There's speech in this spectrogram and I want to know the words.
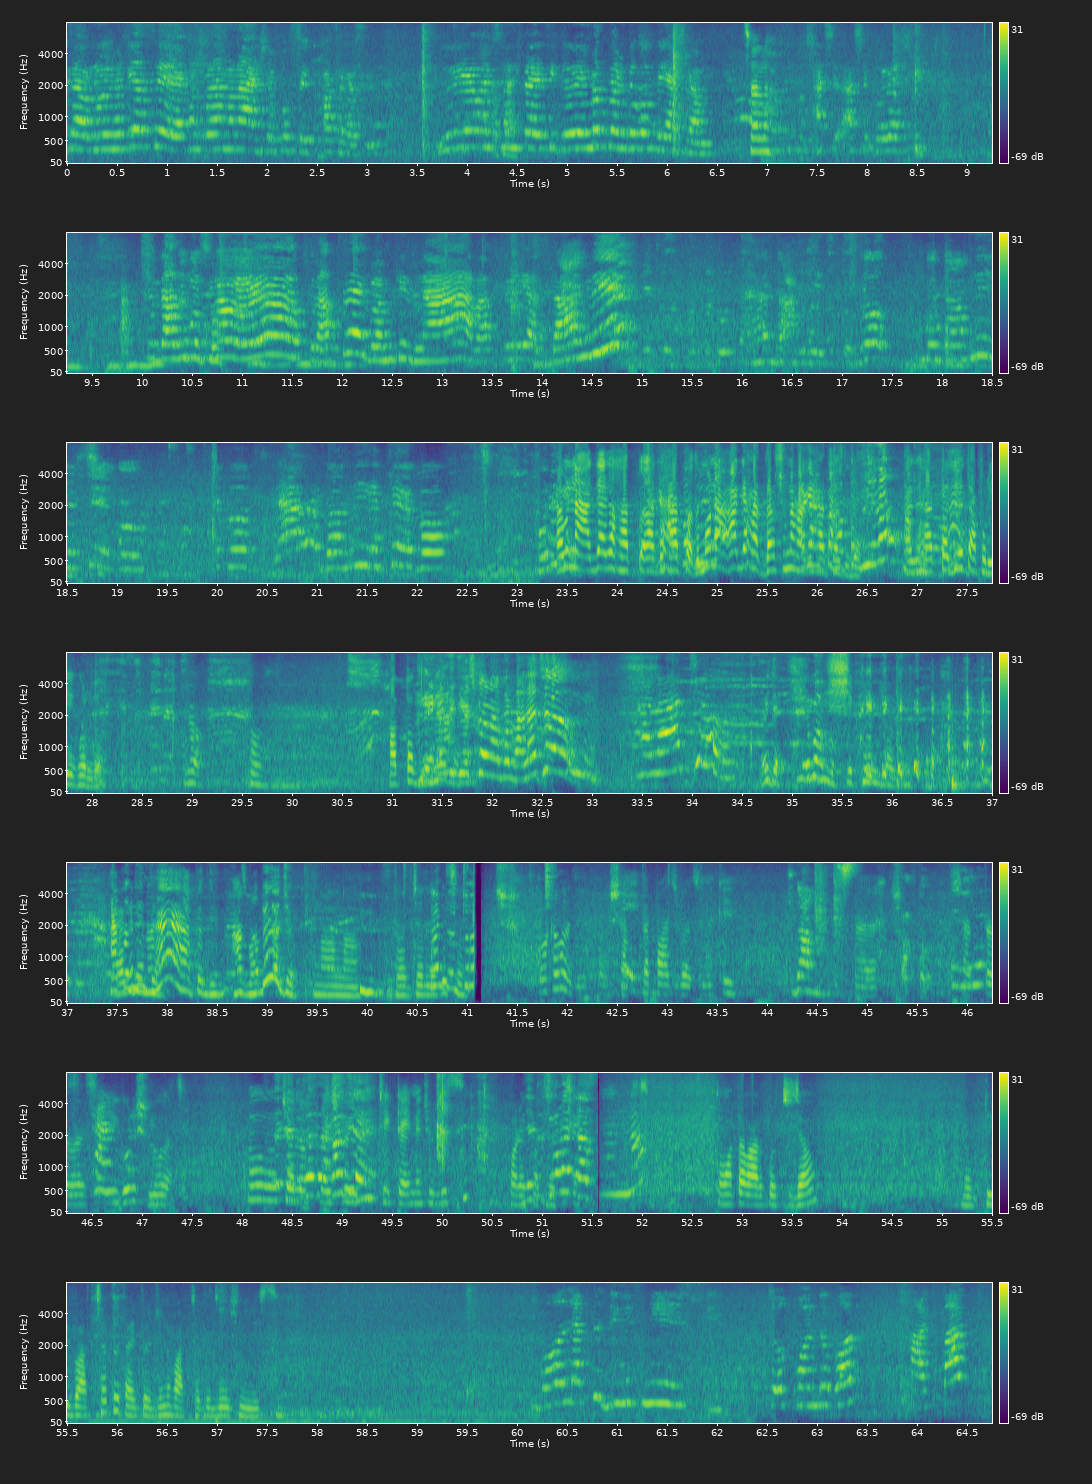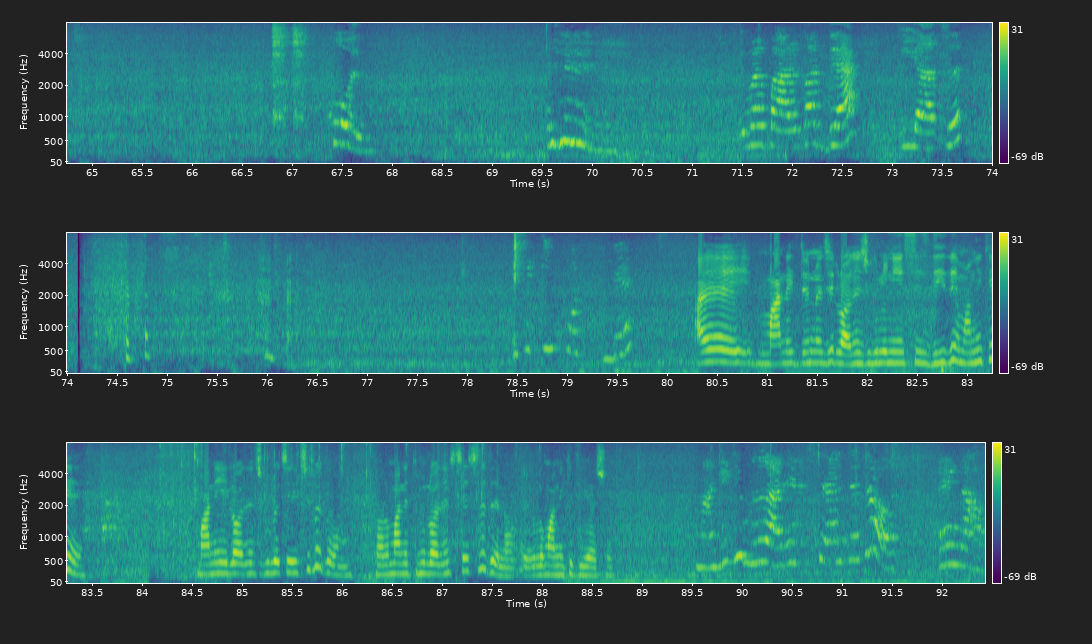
এখন প্রায় মানে পড়ছে কাছাকাছি। আসলাম। চলো। দাদু বলছিল রাত্রে আমি কি না রাত্রে ডাংরি? হ্যাঁ আমি না আগে আগে হাত আগে হাত পা দেবো না আগে হাত দাও শোনো আগে হাত পা দিবে আগে হাত পা দিয়ে তারপর ইয়ে করবে। ও। হাত পা দিয়ে দিয়ে জিজ্ঞেস করো আবার ভালো আছো? ভালো আছো? ওই যে শিখুন যাবে হাতে দিন হ্যাঁ হাতে দিন হাসবা বেরোছো না না দরজা লেগেছে। কটা বাজে? সাতটা পাঁচ বাজে নাকি? দাম। হ্যাঁ সাতটা। বাজে। এই করে স্লো আছে। ও চলো ফ্রেশ হয়ে ঠিক টাইমে চলে এসেছি। পরে কথা হচ্ছে। তোমারটা বার করছি যাও। তুই বাচ্চা তো তাই তোর জন্য বাচ্চাদের জিনিস নিয়ে এসেছি বল একটা জিনিস নিয়ে এসেছি চোখ বন্ধ কর হাত এবার বারবার দেখ কি আছে। আরে এই মানির জন্য যে লজেন্সগুলো নিয়ে এসেছিস দিয়ে দে মানিকে। মানি এই লজেন্সগুলো চেয়েছিল তো। বলো মানি তুমি লজেন্স চেয়েছিলে দে না এগুলো মানিকে দিয়ে আসো। মাঝে কি লাগে চাইতে তো? এই নাও।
